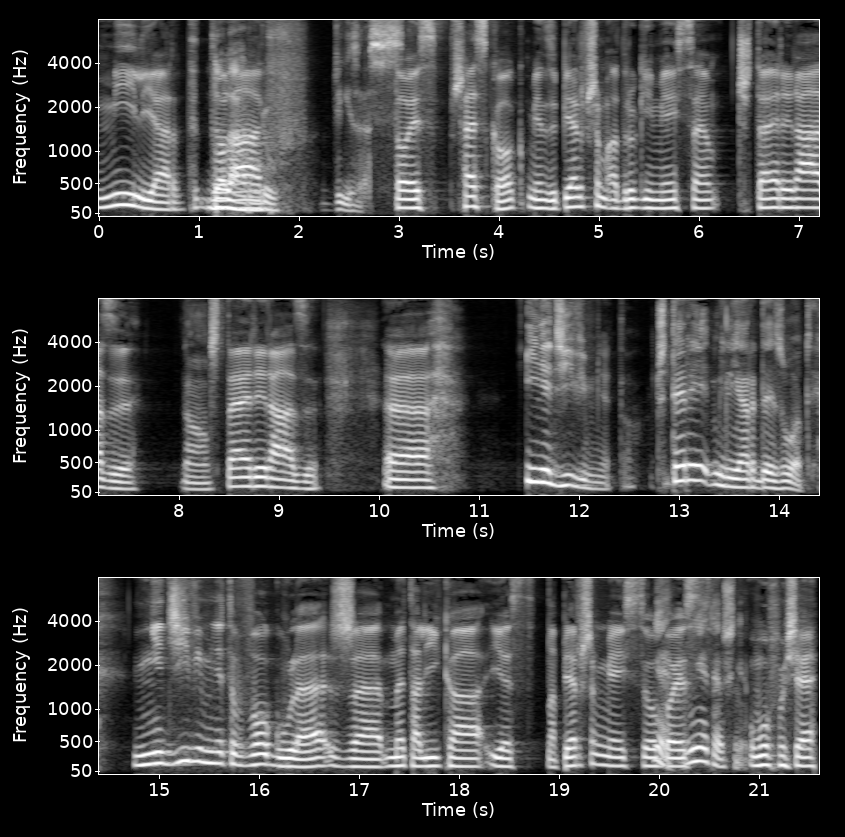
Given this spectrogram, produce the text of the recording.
Miliard dolarów. dolarów. Jesus. To jest przeskok między pierwszym a drugim miejscem cztery razy. No. Cztery razy. E, I nie dziwi mnie to. Cztery miliardy złotych. Nie dziwi mnie to w ogóle, że Metallica jest na pierwszym miejscu, nie, bo jest. Nie, też nie. Umówmy się,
